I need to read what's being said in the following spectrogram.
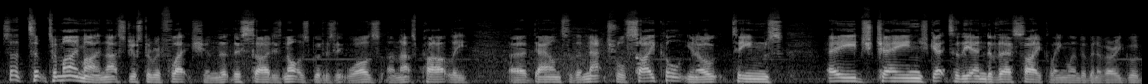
So, to, to my mind, that's just a reflection that this side is not as good as it was, and that's partly uh, down to the natural cycle. You know, teams age, change, get to the end of their cycle. England have been a very good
